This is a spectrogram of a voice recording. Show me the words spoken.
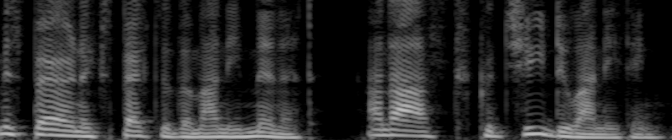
Miss Byrne expected them any minute, and asked could she do anything.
